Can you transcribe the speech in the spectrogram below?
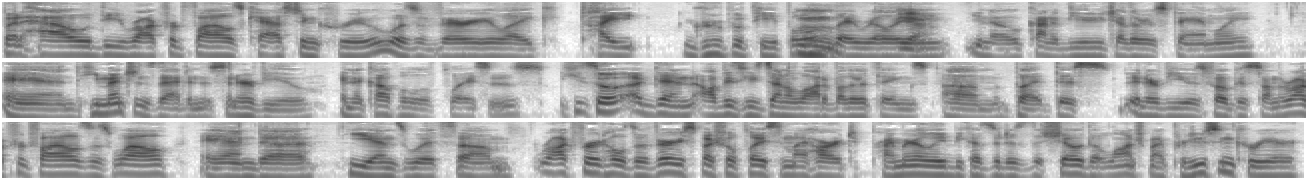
but how the Rockford Files cast and crew was a very like tight group of people. they really, yeah. you know, kind of viewed each other as family. And he mentions that in this interview in a couple of places. He, so again, obviously he's done a lot of other things, um, but this interview is focused on the Rockford Files as well. And uh, he ends with um, Rockford holds a very special place in my heart, primarily because it is the show that launched my producing career,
